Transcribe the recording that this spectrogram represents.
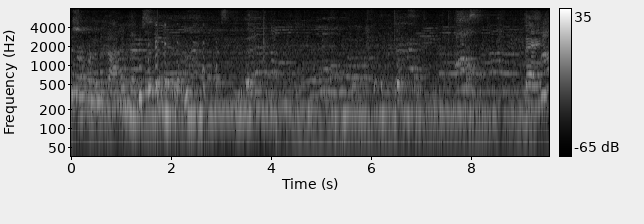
ഇവിടെ കൊണ്ടുവന്ന് കാലം കണ്ടു Thank you.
